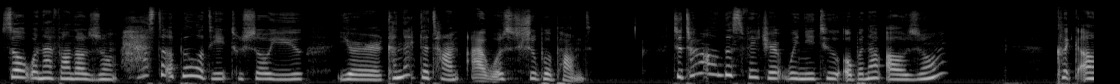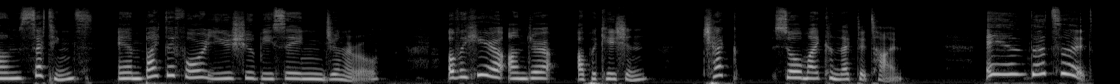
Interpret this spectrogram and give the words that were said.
So when I found out Zoom has the ability to show you your connected time, I was super pumped. To turn on this feature, we need to open up our Zoom, click on settings, and by default, you should be seeing general. Over here under application, check show my connected time. And that's it.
